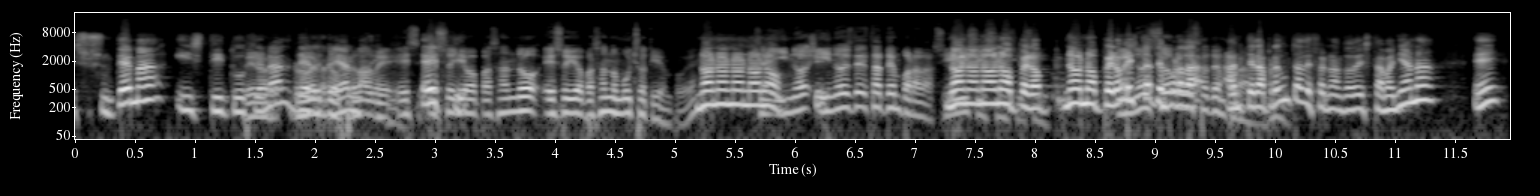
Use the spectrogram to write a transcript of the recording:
eso es un tema institucional del Real Madrid. eso lleva pasando, eso lleva pasando mucho tiempo, ¿eh? No, no, no, no, y no, y no es de esta temporada. no, no, no, no, pero no, no, pero esta, temporada, ante la pregunta de Fernando de esta mañana, ¿eh?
